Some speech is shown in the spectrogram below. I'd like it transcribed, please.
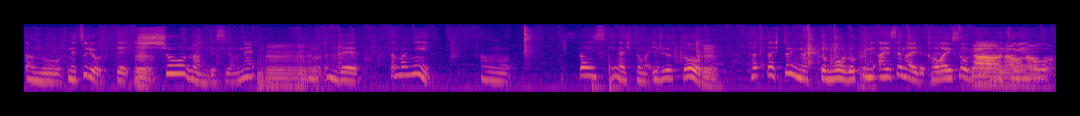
あの熱量って一緒なんですよね。うん。なのでたまにあのいっぱい好きな人がいると、ん。たった一人の人もろくに愛せないでかわいそうみたいな発言を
